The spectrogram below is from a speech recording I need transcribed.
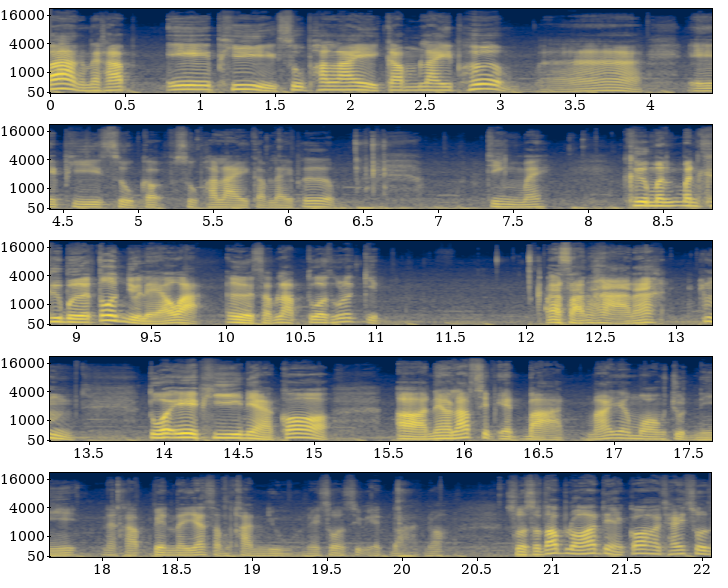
บ้างนะครับ AP สุภาลัยกำไรเพิ่มอ่า AP สุกับสุภาลัยกำไรเพิ่ม จริงไหม คือมันมันคือเบอร์ต้นอยู่แล้วอะ่ะ เออสำหรับตัวธุรกิจอสังหานะตัว AP เนี่ยก็อ่าแนวรับ 11 บาท ม้ายังมองจุดนี้นะครับ เป็นนัยสำคัญอยู่ในโซน 11 บาทเนาะ ส่วน stop loss เนี่ยก็ใช้โซน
